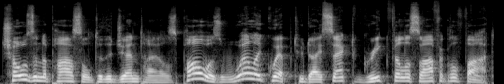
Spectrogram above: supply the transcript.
chosen apostle to the Gentiles, Paul was well equipped to dissect Greek philosophical thought.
